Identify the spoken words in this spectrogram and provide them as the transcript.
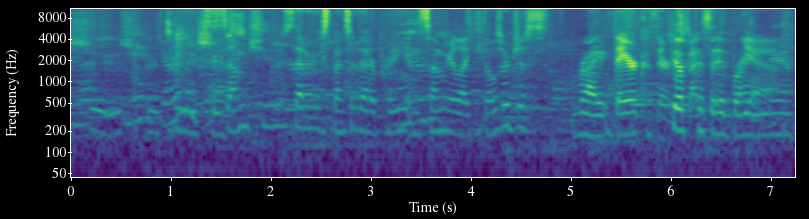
shoes or tennis shoes. Some shoes that are expensive that are pretty, and some you're like, those are just right. there because they're Just because expensive. of the brand, yeah. yeah.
